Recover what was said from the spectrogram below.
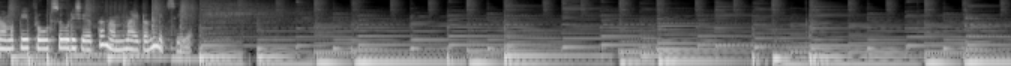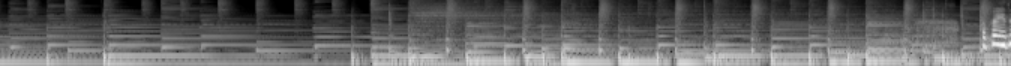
നമുക്ക് ഈ ഫ്രൂട്ട്സ് കൂടി ചേർത്ത് നന്നായിട്ടൊന്ന് മിക്സ് ചെയ്യാം അപ്പോൾ ഇത്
